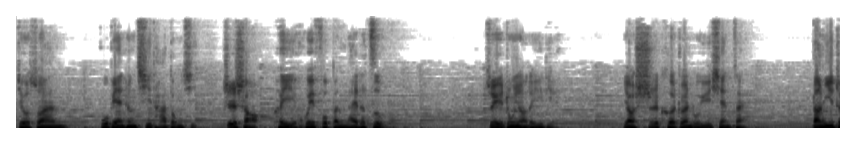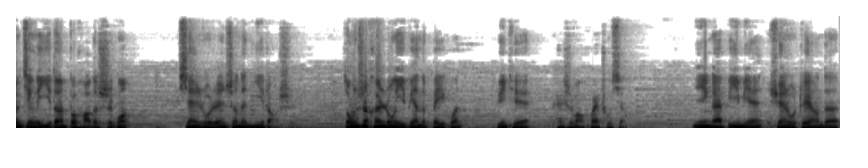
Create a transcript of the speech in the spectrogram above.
就算不变成其他东西，至少可以恢复本来的自我。最重要的一点，要时刻专注于现在。当你正经历一段不好的时光，陷入人生的泥沼时，总是很容易变得悲观，并且。开始往坏处想，你应该避免陷入这样的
